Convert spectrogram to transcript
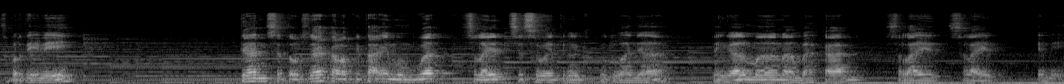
Seperti ini dan seterusnya kalau kita ingin membuat slide sesuai dengan kebutuhannya tinggal menambahkan slide-slide ini.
